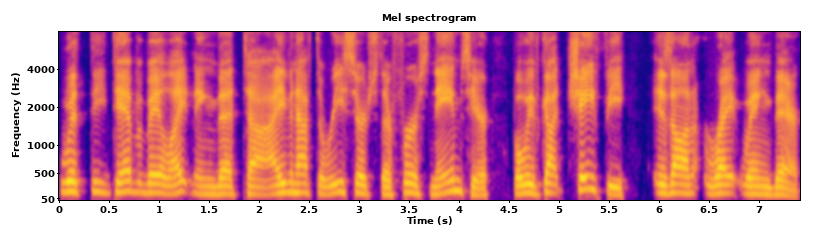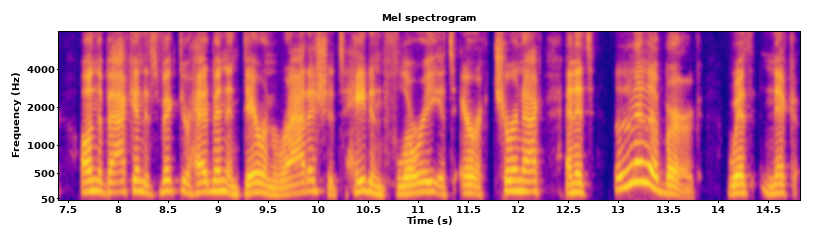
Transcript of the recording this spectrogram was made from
with the Tampa Bay Lightning that uh, I even have to research their first names here. But we've got Chaffee is on right wing there. On the back end, it's Victor Hedman and Darren Raddysh. It's Hayden Fleury. It's Erik Cernak. And it's Lilleberg with Nick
